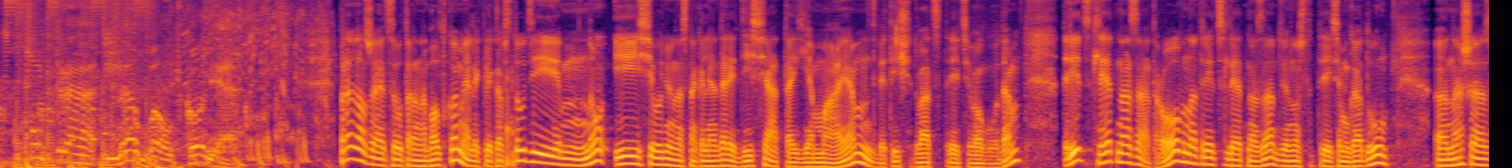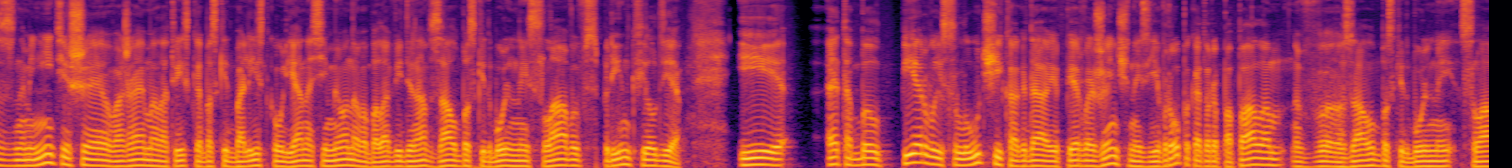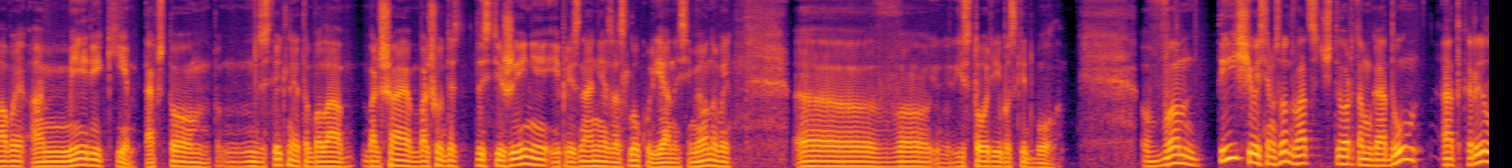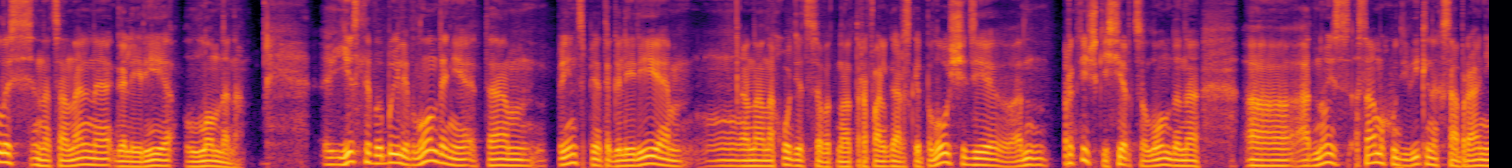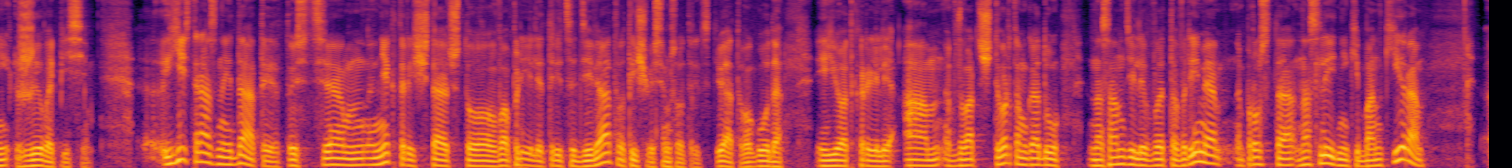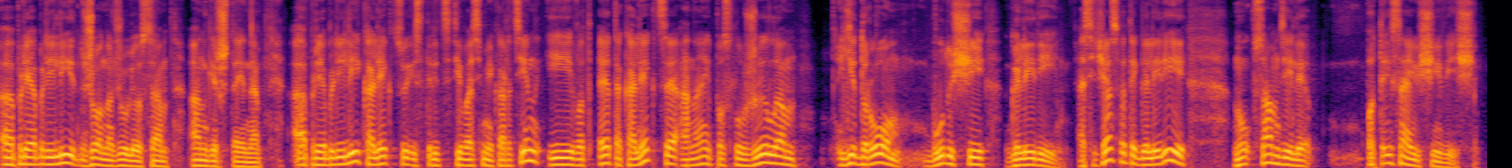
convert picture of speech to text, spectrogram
Утро на Болткоме. Продолжается утро на Болткоме. Олег Пеков в студии. Ну и сегодня у нас на календаре 10 мая 2023 года. 30 лет назад, ровно 30 лет назад, в 93 году, э, наша знаменитейшая, уважаемая латвийская баскетболистка Ульяна Семенова была введена в зал баскетбольной славы в Спрингфилде. И это был первый случай, когда первая женщина из Европы, которая попала в зал баскетбольной славы Америки. Так что действительно это было большое, большое достижение и признание заслуг Ульяны Семеновой э, в истории баскетбола. В 1824 году открылась Национальная галерея Лондона – если вы были в Лондоне, это, в принципе, эта галерея, она находится вот на Трафальгарской площади, практически сердце Лондона, а, одно из самых удивительных собраний живописи. Есть разные даты, то есть эм, некоторые считают, что в апреле 39 1839 года ее открыли, а в 24 году, на самом деле, в это время просто наследники банкира – приобрели Джона Джулиуса Ангерштейна, э, приобрели коллекцию из 38 картин, и вот эта коллекция, она и послужила ядром будущей галереи. А сейчас в этой галерее, ну, в самом деле, потрясающие вещи.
